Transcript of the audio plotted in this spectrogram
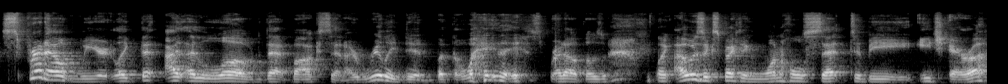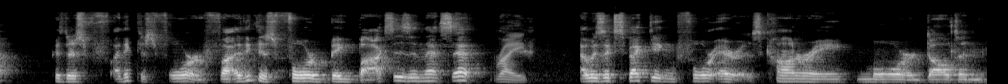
spread out weird. Like that, I, I loved that box set. I really did. But the way they spread out those, like I was expecting one whole set to be each era, because there's I think there's four or five. I think there's four big boxes in that set. Right. I was expecting four eras: Connery, Moore, Dalton.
